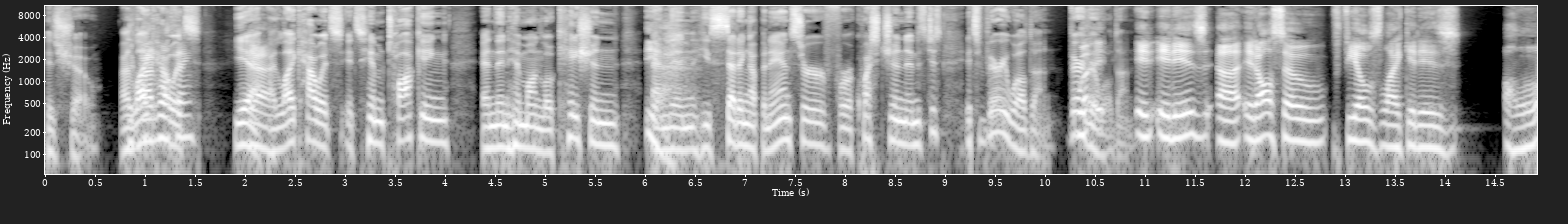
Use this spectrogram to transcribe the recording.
His show. I The like Gladwell how thing? it's yeah, Yeah. I like how it's it's him talking and then him on location Yeah. and then he's setting up an answer for a question and it's just it's very well done. Very Well, very well done. It it is. Uh, it also feels like it is. A,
